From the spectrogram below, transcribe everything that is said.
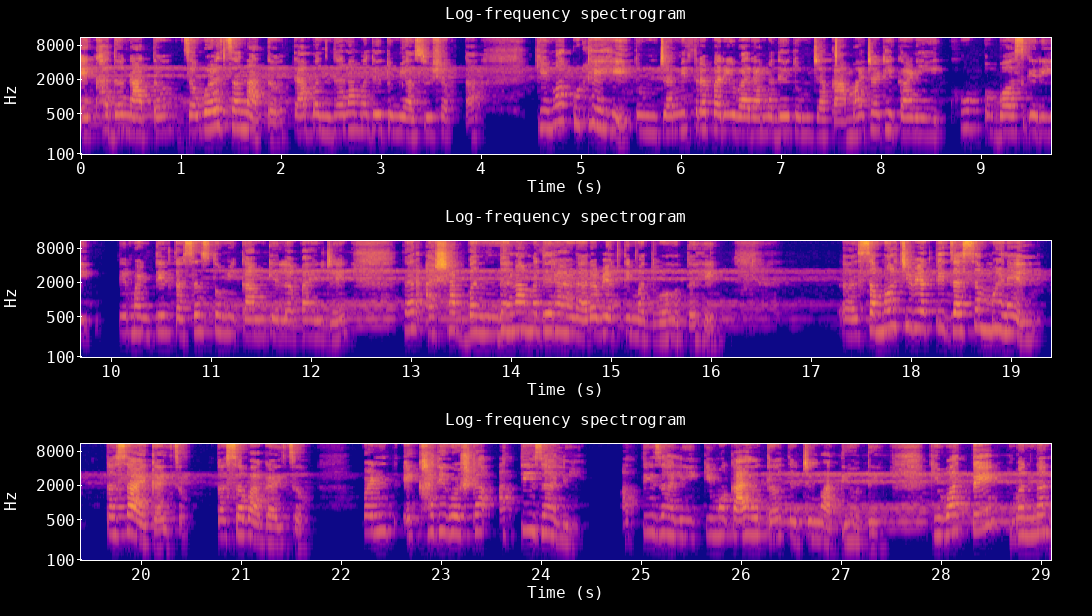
एखादं नातं जवळचं नातं त्या बंधनामध्ये तुम्ही असू शकता. किंवा कुठेही तुमच्या मित्रपरिवारामध्ये तुमच्या कामाच्या ठिकाणी खूप बॉसगिरी ते म्हणतील तसंच तुम्ही काम केलं पाहिजे. तर अशा बंधनामध्ये राहणारं व्यक्तिमत्व होतं हे. समोरची व्यक्ती जसं म्हणेल तसं ऐकायचं तसं वागायचं. पण एखादी गोष्ट अति झाली अति झाली की मग काय होतं? त्याची माती होते. किंवा ते बंधन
